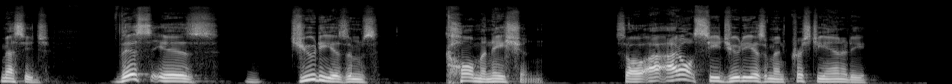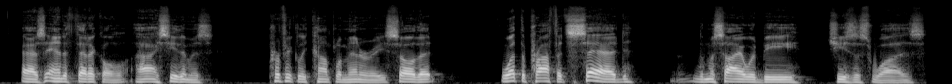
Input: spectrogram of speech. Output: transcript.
message. This is Judaism's culmination. So I, I don't see Judaism and Christianity as antithetical. I see them as perfectly complementary, so that what the prophet said the Messiah would be, Jesus was.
